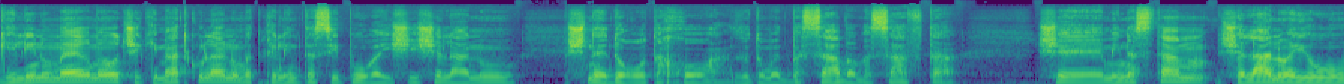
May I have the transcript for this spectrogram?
גילינו מהר מאוד שכמעט כולנו מתחילים את הסיפור האישי שלנו שני דורות אחורה. זאת אומרת, בסבא, בסבתא, שמן הסתם שלנו היו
